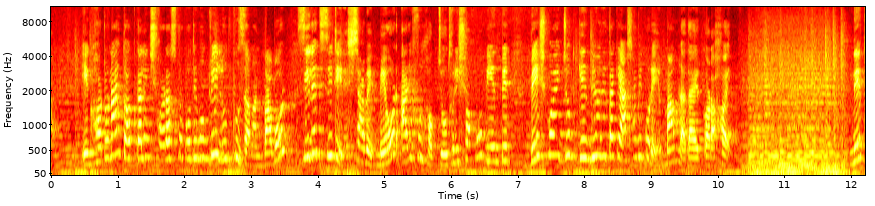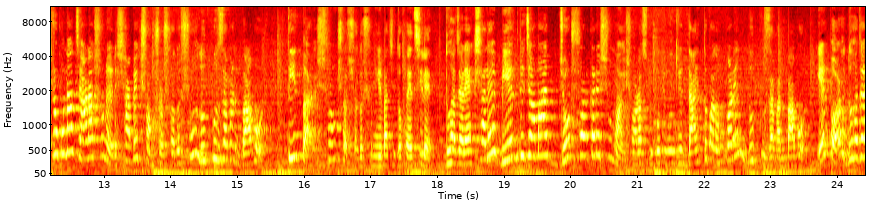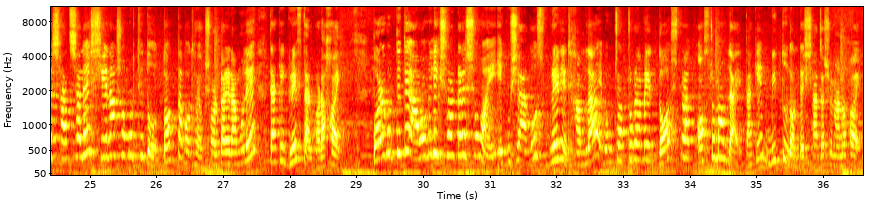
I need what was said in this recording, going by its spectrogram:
এ ঘটনায় তৎকালীন স্বরাষ্ট্র প্রতিমন্ত্রী লুৎফুজ্জামান বাবর, সিলেট সিটির সাবেক মেয়র আরিফুল হক চৌধুরী সহ বিএনপির বেশ কয়েকজন কেন্দ্রীয় নেতাকে আসামি করে মামলা দায়ের করা হয়। নেত্রকোনা চার আসনের সাবেক সংসদ সদস্য লুৎফুজ্জামান বাবর তিনবার সংসদ সদস্য নির্বাচিত হয়েছিলেন। দু হাজার এক সালে বিএনপি জামায়াত জোট সরকারের সময় স্বরাষ্ট্র প্রতিমন্ত্রীর দায়িত্ব পালন করেন লুৎফুজ্জামান বাবর। এরপর দু হাজার সাত সালে সেনা সমর্থিত তত্ত্বাবধায়ক সরকারের আমলে তাকে গ্রেফতার করা হয়। পরবর্তীতে আওয়ামী লীগ সরকারের সময় একুশে আগস্ট গ্রেনেড হামলা এবং চট্টগ্রামের দশ ট্রাক অস্ত্র মামলায় তাকে মৃত্যুদণ্ডের সাজা শোনানো হয়।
